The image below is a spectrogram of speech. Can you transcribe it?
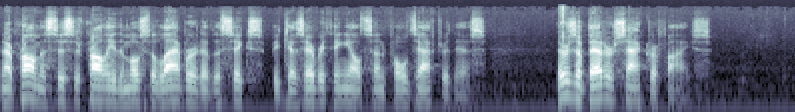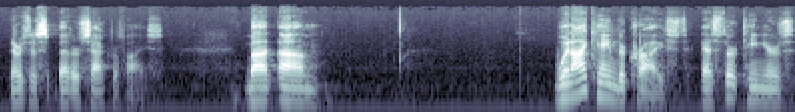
and I promise this is probably the most elaborate of the six because everything else unfolds after this. There's a better sacrifice. There's a better sacrifice. But um, when I came to Christ as 13 years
